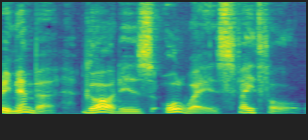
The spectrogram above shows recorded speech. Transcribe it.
Remember, God is always faithful.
